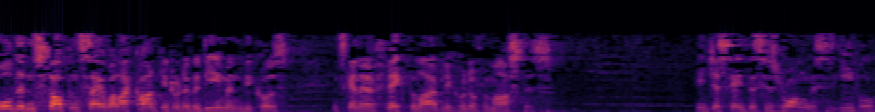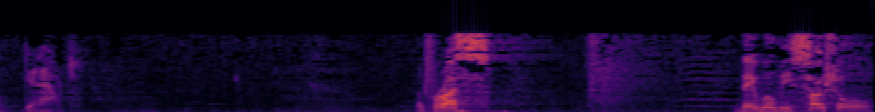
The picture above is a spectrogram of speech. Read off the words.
Paul didn't stop and say, Well, I can't get rid of the demon because it's going to affect the livelihood of the masters. He just said, This is wrong, this is evil, get out. And for us, there will be social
